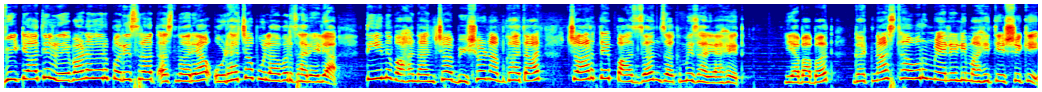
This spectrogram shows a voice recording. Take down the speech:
विट्यातील रेवानगर परिसरात असणाऱ्या ओढ्याच्या पुलावर झालेल्या तीन वाहनांच्या भीषण अपघातात चार ते पाच जण जखमी झाले आहेत. याबाबत घटनास्थळावरून मिळालेली माहिती अशी की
